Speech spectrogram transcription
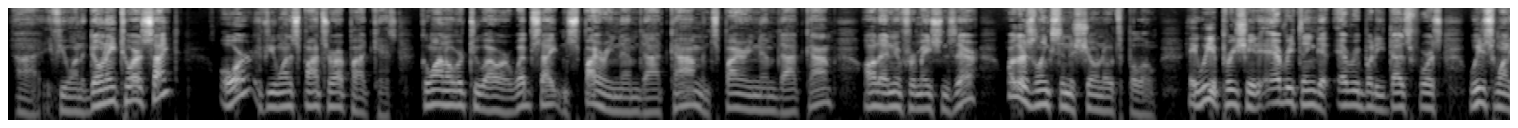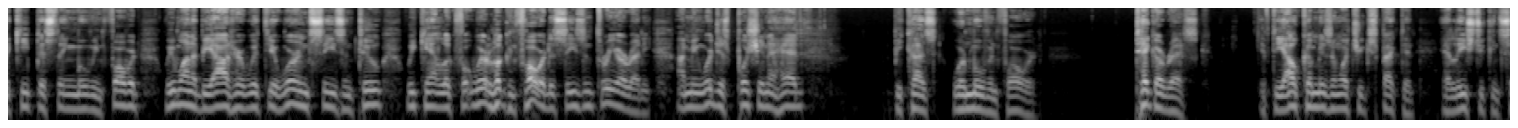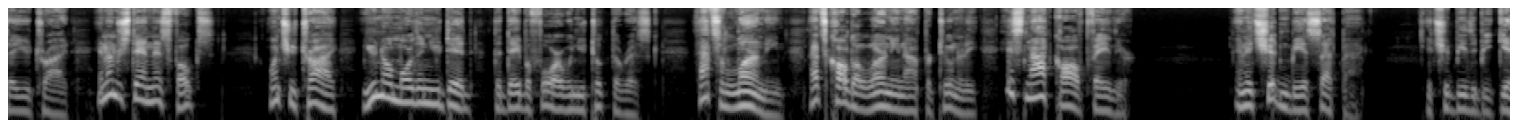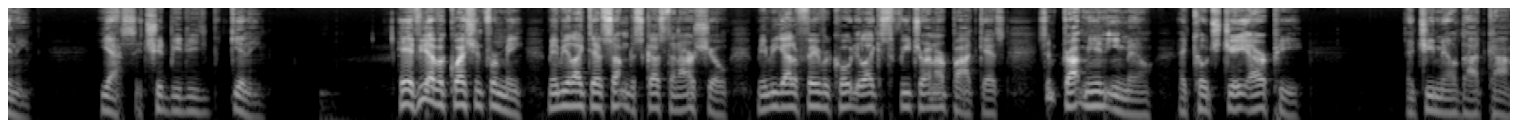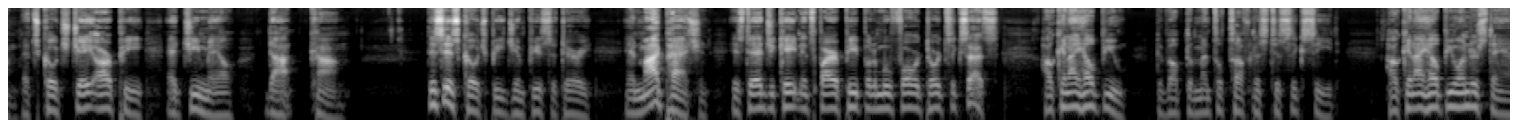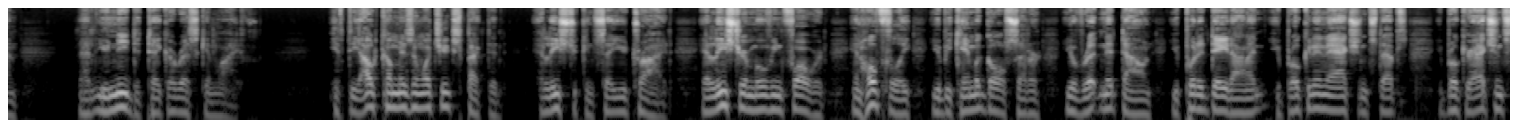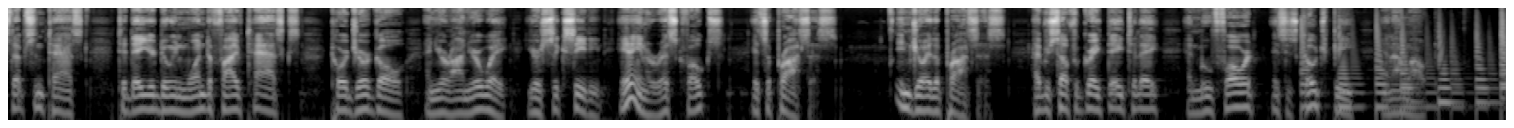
uh, if you want to donate to our site or if you want to sponsor our podcast, go on over to our website, inspiringthem.com, inspiringthem.com. All that information's there, or there's links in the show notes below. Hey, we appreciate everything that everybody does for us. We just want to keep this thing moving forward. We want to be out here with you. We're in season two. We can't look for. We're looking forward to season three already. I mean, we're just pushing ahead because we're moving forward. Take a risk. If the outcome isn't what you expected, at least you can say you tried. And understand this, folks. Once you try, you know more than you did the day before when you took the risk. That's a learning. That's called a learning opportunity. It's not called failure. And it shouldn't be a setback. It should be the beginning. Yes, it should be the beginning. Hey, if you have a question for me, maybe you'd like to have something discussed on our show, maybe you got a favorite quote you'd like us to feature on our podcast, simply drop me an email at coachjrp at gmail.com. That's coachjrp at gmail.com. This is Coach P. Jim Pusateri, and my passion is to educate and inspire people to move forward towards success. How can I help you develop the mental toughness to succeed? How can I help you understand that you need to take a risk in life? If the outcome isn't what you expected, at least you can say you tried. At least you're moving forward. And hopefully, you became a goal setter. You've written it down. You put a date on it. You broke it into action steps. You broke your action steps and tasks. Today, you're doing one to five tasks towards your goal, and you're on your way. You're succeeding. It ain't a risk, folks. It's a process. Enjoy the process. Have yourself a great day today and move forward. This is Coach P, and I'm out.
